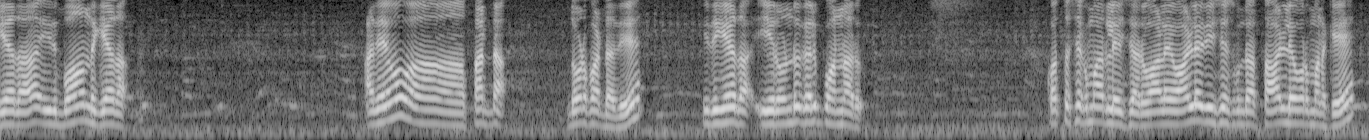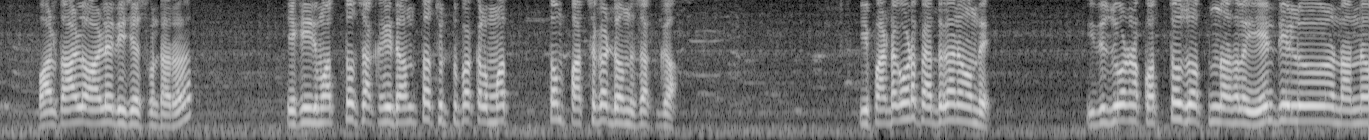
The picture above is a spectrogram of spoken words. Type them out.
గేద ఇది బాగుంది గేద. అదేమో పడ్డ దూడపడ్డ అది. ఇది గేద ఈ రెండు కలిపి కొన్నారు. కొత్త సికమార్లు వేసారు వాళ్ళే వాళ్ళే తీసేసుకుంటారు. తాళ్ళు ఎవరు మనకి? వాళ్ళ తాళ్ళు వాళ్ళే తీసేసుకుంటారు. ఇక ఇది మొత్తం చక్కగా ఇటంతా చుట్టుపక్కల మొత్తం పచ్చగడ్డి ఉంది చక్కగా. ఈ పంట కూడా పెద్దగానే ఉంది. ఇది చూడండి కొత్త చూస్తుంది అసలు. ఏంటి వీళ్ళు నన్ను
